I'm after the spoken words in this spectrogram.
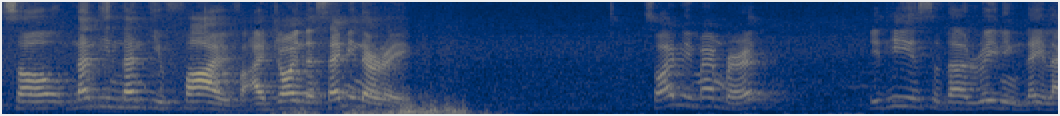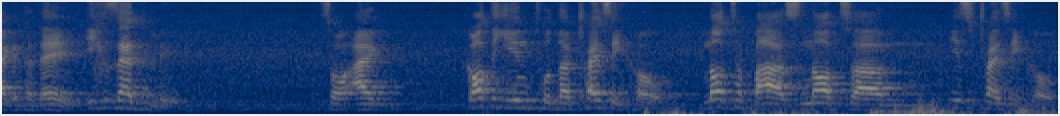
So 1995, I joined the seminary. So I remember it is the raining day like today, exactly. So I got into the tricycle not a bus, not um, it's tricycle.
